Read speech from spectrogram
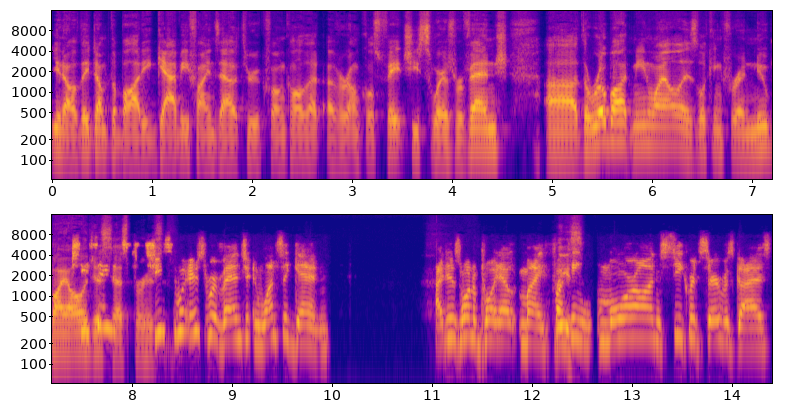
you know, they dump the body. Gabby finds out through a phone call that of her uncle's fate. She swears revenge. Uh, the robot, meanwhile, is looking for a new biologist she, as per his. she swears revenge, and once again, I just want to point out my Please. fucking moron Secret Service guys.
